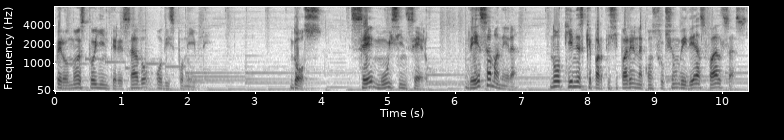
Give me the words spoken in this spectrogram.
pero no estoy interesado o disponible. 2. Sé muy sincero. De esa manera, no tienes que participar en la construcción de ideas falsas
